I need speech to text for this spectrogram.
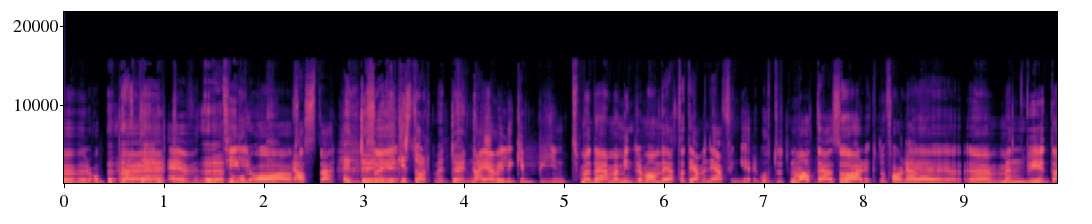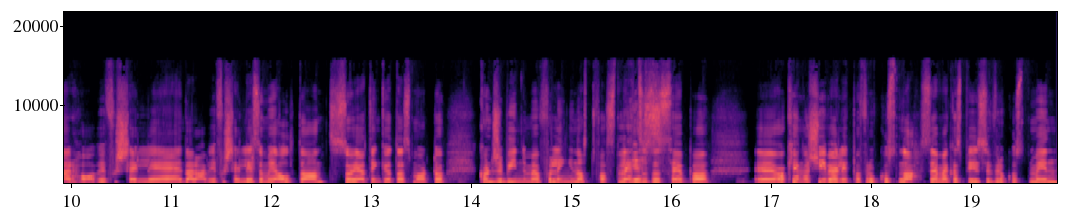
øver opp Ja, eh, evnen øver til opp. å Ja. faste. Et døgn, Så- ikke start med et døgn, Nei, jeg ville ikke begynt med det, med mindre man vet at ja, men jeg fungerer godt uten mat, ja, så er det ikke noe farlig. Men vi, der, har vi der er vi forskjellige, som i alt annet. Så jeg tenker at det er smart å kanskje begynne med å forlenge nattfasten litt, Yes. og så se på Ok, nå skyver jeg litt på frokosten, da. Se om jeg kan spise frokosten min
